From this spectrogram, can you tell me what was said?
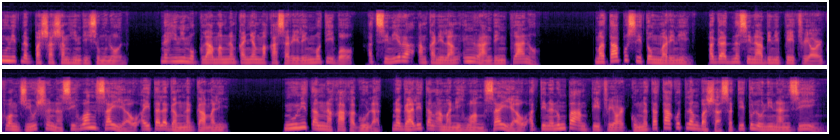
ngunit nagpa siya siyang hindi sumunod, na hinimok lamang ng kanyang makasariling motibo, at sinira ang kanilang engranding plano. Matapos itong marinig, agad na sinabi ni Patriarch Wang Jiushan na si Huang Zaiyaw ay talagang nagkamali. Ngunit ang nakakagulat, nagalit ang ama ni Huang Zaiyaw at tinanong pa ang Patriarch kung natatakot lang ba siya sa titulo ni Nanzing.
